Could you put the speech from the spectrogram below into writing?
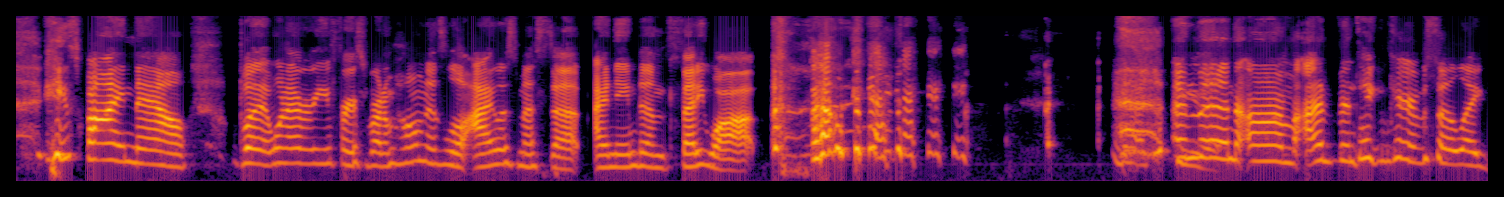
he's fine now. But whenever you first brought him home, his little eye was messed up. I named him Fetty Wap. okay. and then um I've been taking care of him so like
